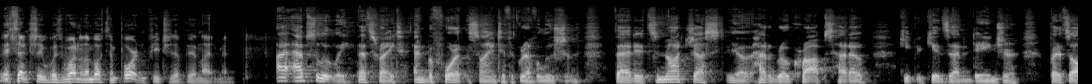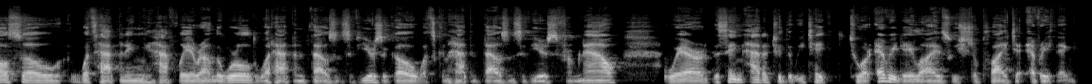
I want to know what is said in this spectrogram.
essentially was one of the most important features of the Enlightenment? Absolutely, that's right. And before it, the scientific revolution, that it's not just you know how to grow crops, how to keep your kids out of danger, but it's also what's happening halfway around the world, what happened thousands of years ago, what's going to happen thousands of years from now, where the same attitude that we take to our everyday lives, we should apply to everything.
